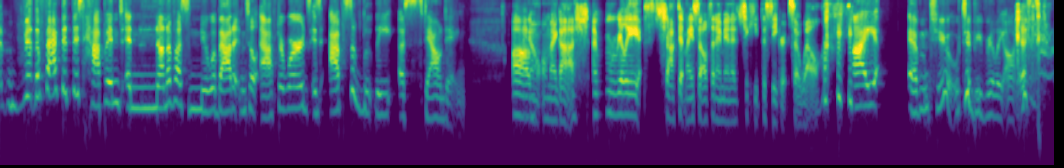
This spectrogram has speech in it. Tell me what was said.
the, the fact that this happened and none of us knew about it until afterwards is absolutely astounding. Um, I know. Oh my gosh. I'm really shocked at myself that I managed to keep the secret so well. I am too, to be really honest.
